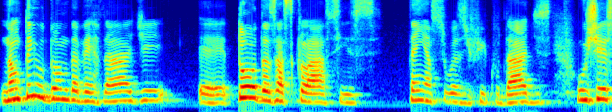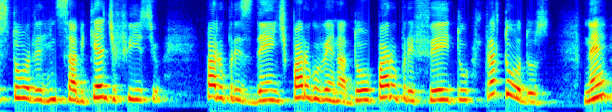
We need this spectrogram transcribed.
Não tem o dono da verdade. É, todas as classes têm as suas dificuldades. O gestor, a gente sabe que é difícil para o presidente, para o governador, para o prefeito, para todos né?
